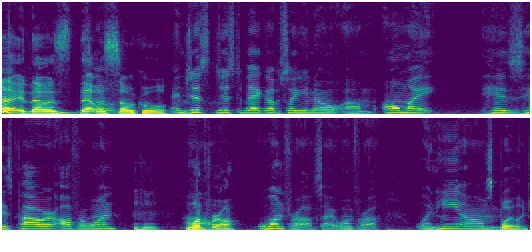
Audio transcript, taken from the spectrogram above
and that was that was So- so cool. And just just to back up, so you know, um, All Might, his his power, all for one, hmm One for Um, all. one for all. Sorry, one for all. When he um Spoilers.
